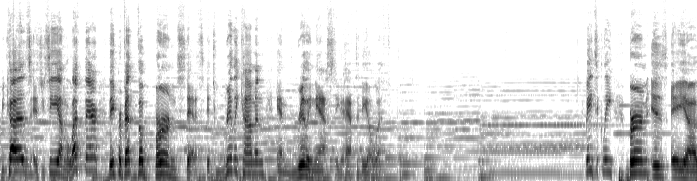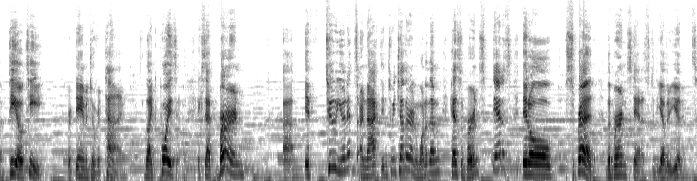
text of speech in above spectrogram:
because, as you see on the left there, they prevent the burn status. It's really common and really nasty to have to deal with. Basically, burn is a uh, DOT, or damage over time, like poison. Except burn, uh, if two units are knocked into each other and one of them has the burn status, it'll spread the burn status to the other units.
